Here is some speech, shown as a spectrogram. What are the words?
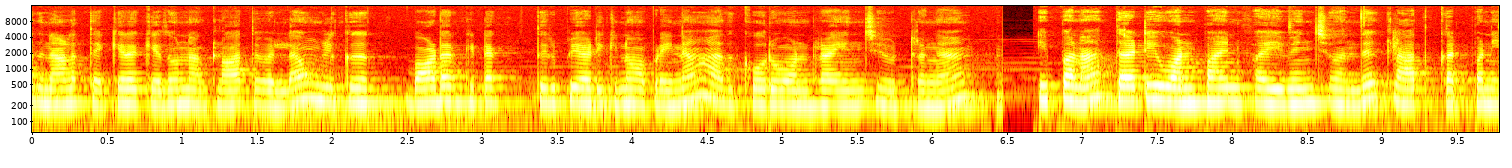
அதனால தைக்கிறதுக்கு எதுவும் நான் கிளாத் விடல. உங்களுக்கு பார்டர் கிட்ட திருப்பி அடிக்கணும் அப்படின்னா அதுக்கு ஒரு ஒன்றரை இன்ச்சு விட்டுருங்க. இப்போ நான் thirty one point five inch வந்து கிளாத் கட் பண்ணி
